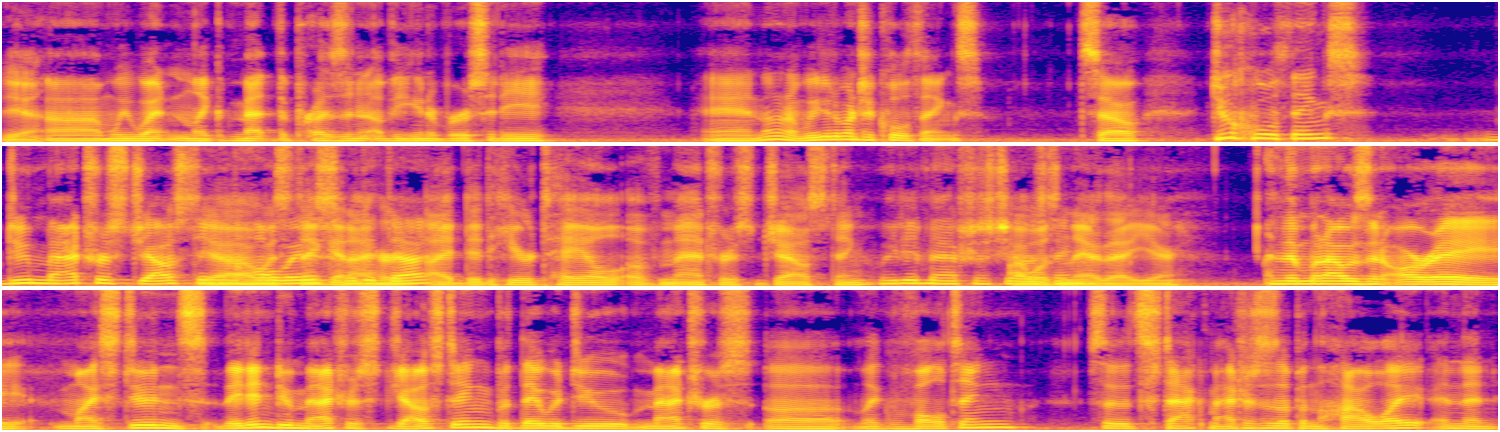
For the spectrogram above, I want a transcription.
yeah. Um, we went and like met the president of the university, and I don't know, we did a bunch of cool things. So do cool things, do mattress jousting in yeah, the I was hallways. thinking I, did heard that. I did hear tale of mattress jousting. we did mattress jousting. I wasn't there that year. And then when I was in RA, my students they didn't do mattress jousting, but they would do mattress uh, like vaulting. So they would stack mattresses up in the hallway, and then,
